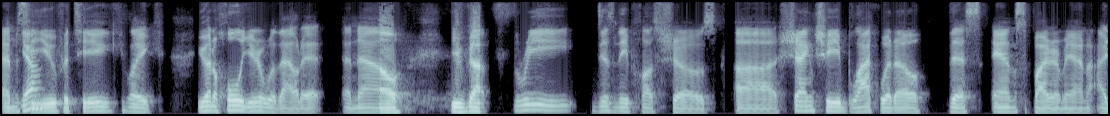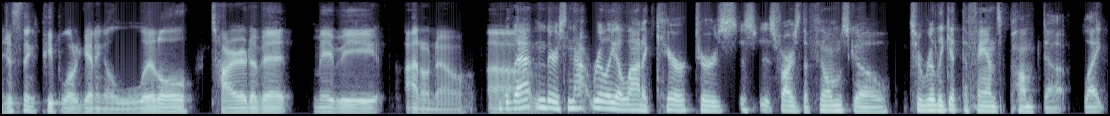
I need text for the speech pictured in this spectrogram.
MCU fatigue. Like you had a whole year without it, and now you've got three Disney Plus shows: uh, Shang Chi, Black Widow, this, and Spider Man. I just think people are getting a little tired of it. Maybe I don't know. well that Um, and there's not really a lot of characters as, as far as the films go to really get the fans pumped up. Like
